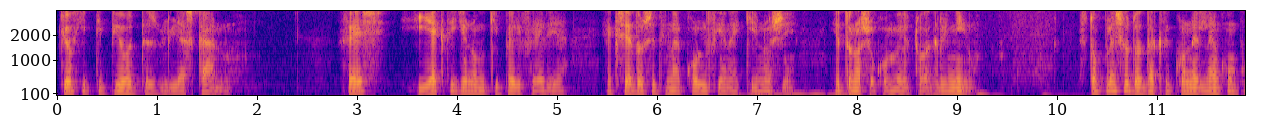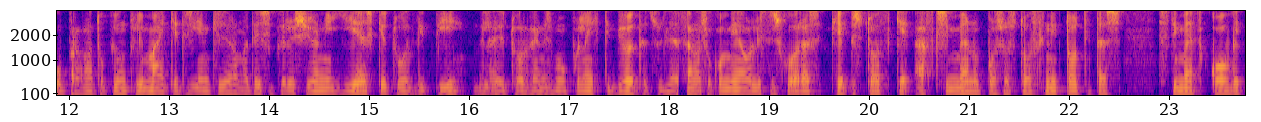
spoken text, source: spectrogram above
και όχι τι ποιότητα δουλειάς κάνουν. Χθες η έκτη υγειονομική περιφέρεια εξέδωσε την ακόλουθη ανακοίνωση για το νοσοκομείο του Αγρινίου. Στο πλαίσιο των τακτικών ελέγχων που πραγματοποιούν κλιμάκια της Γενικής Γραμματεία Υπηρεσιών Υγείας και του ΟΔΠ, δηλαδή του οργανισμού που ελέγχει την ποιότητα της δουλειάς στα νοσοκομεία όλης της χώρας, διαπιστώθηκε αυξημένο ποσοστό θνητότητας στη ΜΕΘ COVID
